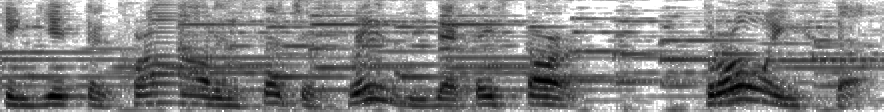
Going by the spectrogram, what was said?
can get the crowd in such a frenzy that they start throwing stuff.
